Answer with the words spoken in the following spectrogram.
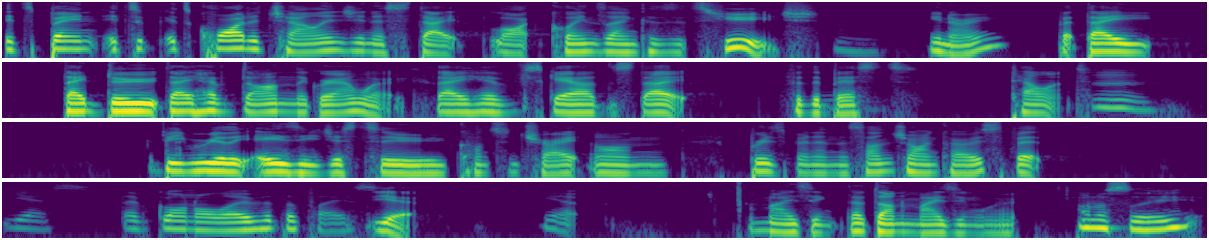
it's been it's it's quite a challenge in a state like Queensland because it's huge, you know. But they they do they have done the groundwork. They have scoured the state for the best talent. Mm. It'd be really easy just to concentrate on Brisbane and the Sunshine Coast, but Yes. They've gone all over the place. yeah, Yep. amazing. They've done amazing work. Honestly,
